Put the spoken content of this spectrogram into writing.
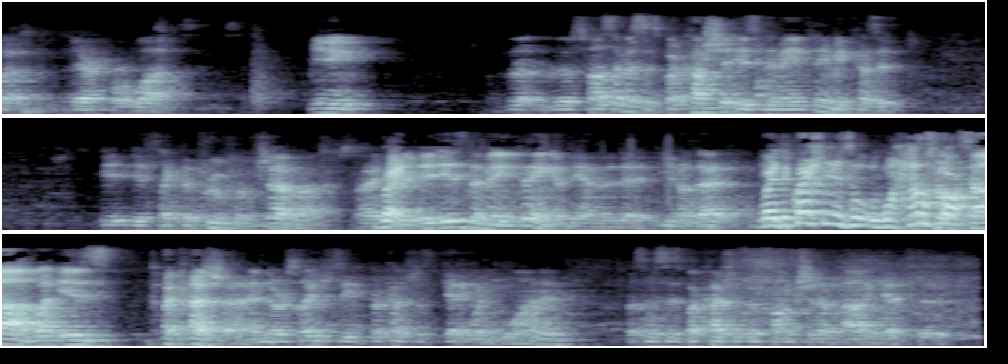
but therefore what? Meaning, the the Emes says Bakasha is the main thing because it, it it's like the proof of Sheva, right? Right. It, it is the main thing at the end of the day. You know that. Right. The question is, well, how far? ah, what is Bakasha? And there's like Bakasha is getting what you want, and Emes says Bakasha is a function of how to get to.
